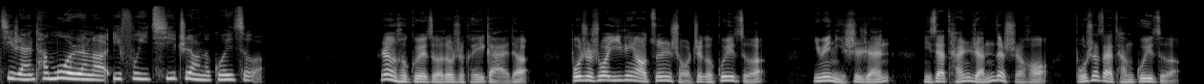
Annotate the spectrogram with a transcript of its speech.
既然他默认了一夫一妻这样的规则，任何规则都是可以改的，不是说一定要遵守这个规则，因为你是人。你在谈人的时候，不是在谈规则。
